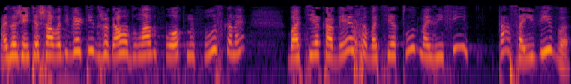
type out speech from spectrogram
mas a gente achava divertido, jogava de um lado pro outro no Fusca, né? Batia a cabeça, batia tudo, mas enfim, tá, saí viva.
